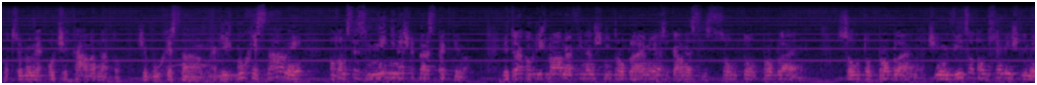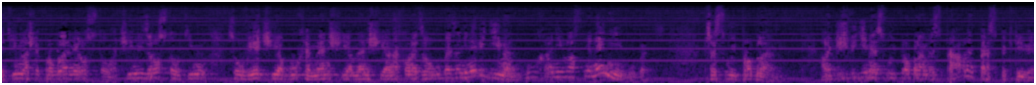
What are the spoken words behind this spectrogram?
Potřebujeme očekávat na to, že Bůh je s námi. A když Bůh je s námi, potom se změní naše perspektiva. Je to jako když máme finanční problémy a říkáme si, jsou to problémy. Jsou to problémy. Čím víc o tom přemýšlíme, tím naše problémy rostou. A čím víc rostou, tím jsou větší a Bůh je menší a menší a nakonec ho vůbec ani nevidíme. Bůh ani vlastně není vůbec přes svůj problém. Ale když vidíme svůj problém ve správné perspektivě,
